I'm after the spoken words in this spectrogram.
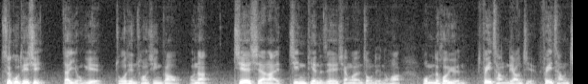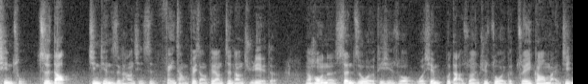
持股提醒在永业昨天创新高哦。那接下来今天的这些相关的重点的话，我们的会员非常了解，非常清楚，知道今天的这个行情是非常非常非常震荡剧烈的。然后呢，甚至我有提醒说，我先不打算去做一个追高买进。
